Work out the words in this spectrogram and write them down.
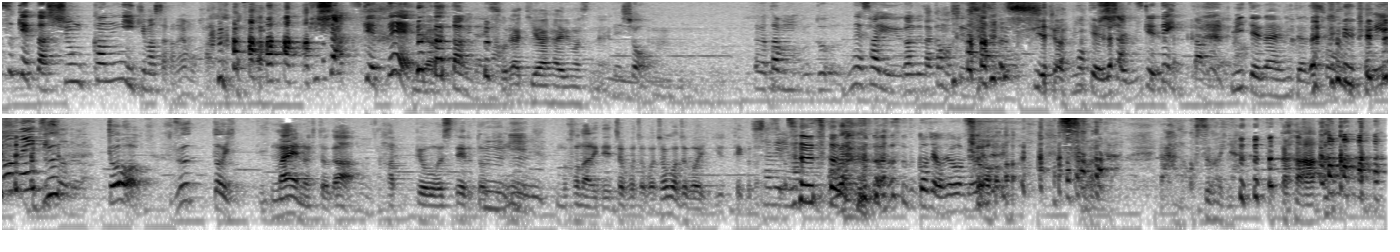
付けた瞬間に行きましたからねもうピシャッつけていややったみたいな。それは気合入りますね。でしょう。んだから多分どね左右歪んでたかもしれない。けど見てない。ャッつけていった見てない見てない。そう。い。ろんなエピソードが。とずっと前の人が発表してる時に、うんもう隣でちょこちょこちょこちょこ言ってくるんですよ。喋ります。そうそうそう。ごちゃごちゃごちそう。ゃごちゃすごいなあの子すごいなとか。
